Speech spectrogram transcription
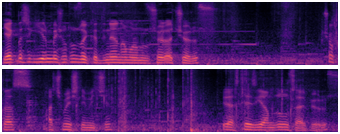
Yaklaşık 25-30 dakika dinlenen hamurumuzu şöyle açıyoruz. Çok az açma işlemi için. Biraz tezgahımıza un serpiyoruz.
